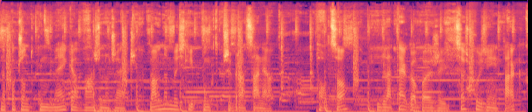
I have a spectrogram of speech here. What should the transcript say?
Na początku mega ważna rzecz. Mam na myśli punkt przywracania. Po co? Dlatego, bo jeżeli coś później nie tak,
